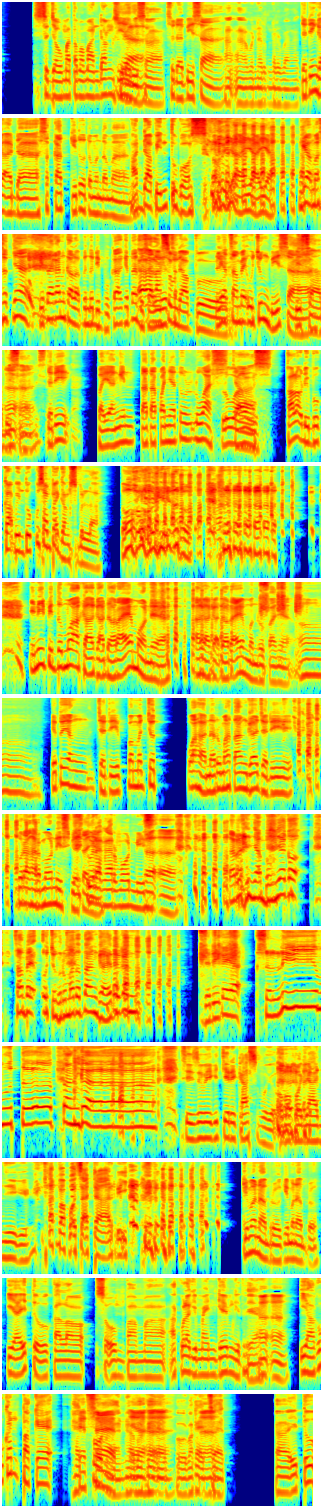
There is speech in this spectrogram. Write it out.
sejauh mata memandang sudah Iya. bisa. Sudah bisa. Benar benar banget. Jadi nggak ada sekat gitu teman-teman. Ada pintu bos. Oh iya iya iya. Enggak maksudnya kita kan kalau pintu dibuka kita bisa Eh, langsung lihat, dapur. lihat sampai ujung bisa. bisa bisa, Heeh. bisa. Jadi bisa. bayangin tatapannya tuh luas. jauh. luas. Kalau dibuka pintuku sampai gang sebelah. Oh gitu. Ini pintumu agak-agak Doraemon ya. Agak-agak Doraemon rupanya. Oh. Itu yang jadi pemecut wahana rumah tangga jadi kurang harmonis biasanya. Kurang harmonis. Heeh. Karena nyambungnya kok sampai ujung rumah tetangga itu kan jadi kayak selimut tetangga. Si Zui ciri khasmu ya, omong mau nyanyi gitu. Tanpa mau sadari. Gimana bro? Gimana bro? Ya itu kalau seumpama aku lagi main game gitu ya. Heeh. Ya aku kan pakai headphone Headset, kan, ya, pakai headphone, pakai headset. Eh, itu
